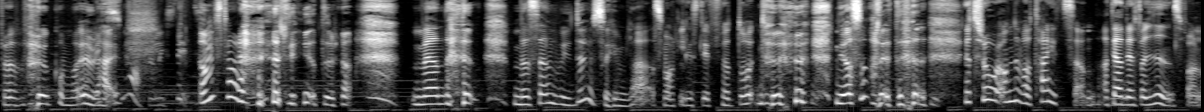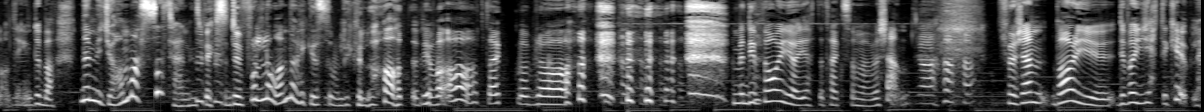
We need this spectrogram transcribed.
för, för, att komma ur det här. Smart och listigt. Ja visst var det. det är jättebra. Men, men sen var ju du så himla smart och listig. För att då, du, när jag sa det till dig, jag tror om det var tightsen, att jag hade ett par jeans för någonting. Du bara, nej men jag har massa träningsbyxor, du får låna vilken storlek vill du ha? Jag bara, ah, tack vad bra. Men det var jag jättetacksam över sen. För sen var det ju, det var jättekul.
